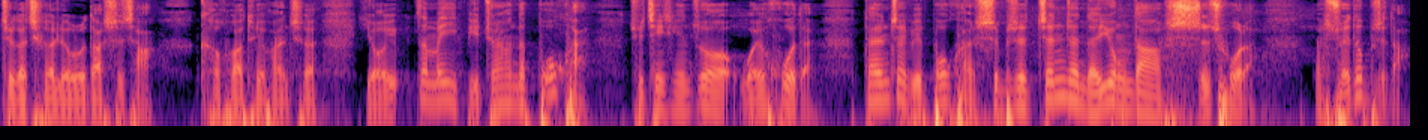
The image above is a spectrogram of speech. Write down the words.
这个车流入到市场，客户要退换车，有一这么一笔专项的拨款去进行做维护的。但是这笔拨款是不是真正的用到实处了，那谁都不知道，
